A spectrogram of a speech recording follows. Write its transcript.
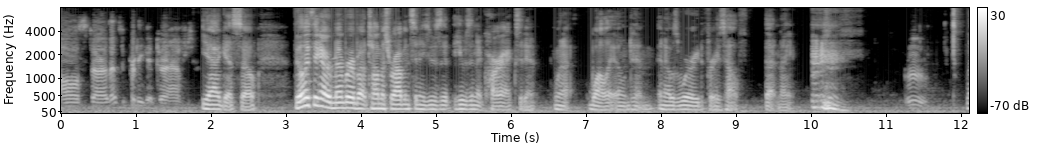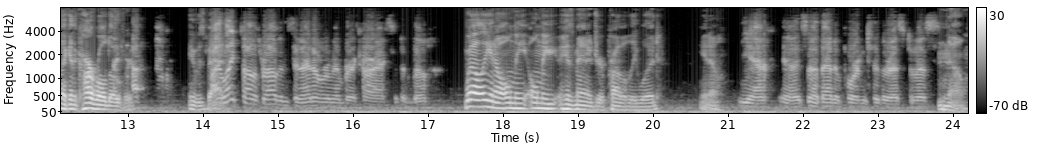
All Star, that's a pretty good draft. Yeah, I guess so. The only thing I remember about Thomas Robinson is he was he was in a car accident when I, while I owned him, and I was worried for his health that night. Mm. like the car rolled over. It was bad. I like Thomas Robinson. I don't remember a car accident though. Well, you know, only only his manager probably would. You know, Yeah, yeah, it's not that important to the rest of us. no.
